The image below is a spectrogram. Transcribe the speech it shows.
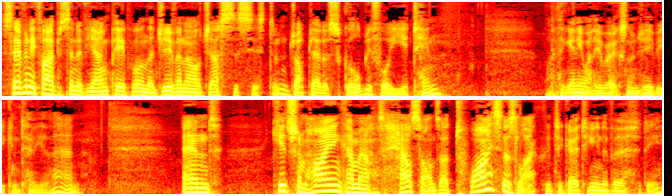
75% of young people in the juvenile justice system dropped out of school before year 10. I think anyone who works on GB can tell you that. And kids from high income households are twice as likely to go to university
